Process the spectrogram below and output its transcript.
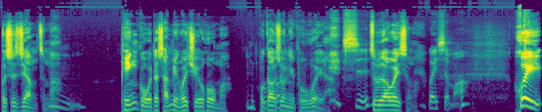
不是这样子吗？嗯，苹果的产品会缺货吗？我告诉你，不会啦，是，知不知道为什么？为什么？会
